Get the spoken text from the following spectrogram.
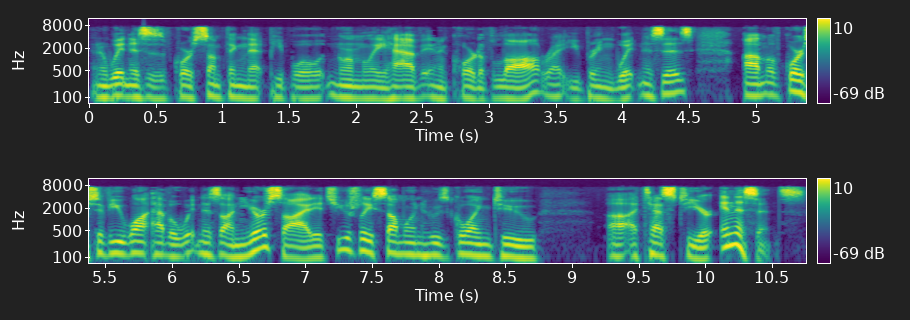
And a witness is, of course, something that people normally have in a court of law, right? You bring witnesses. Um, of course, if you want have a witness on your side, it's usually someone who's going to uh, attest to your innocence,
